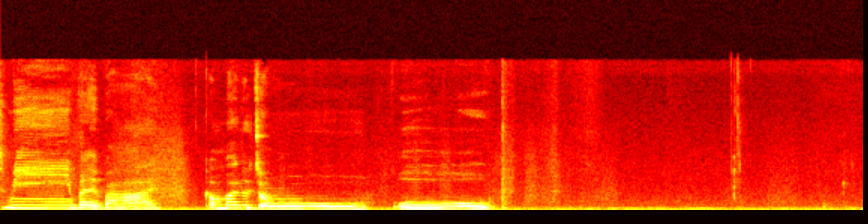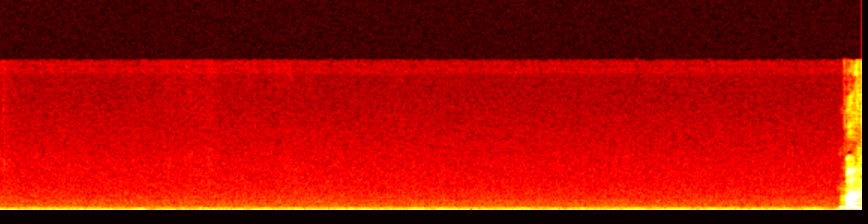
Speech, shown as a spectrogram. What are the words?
すみ。バイバイ。頑張るぞ。おおまだ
